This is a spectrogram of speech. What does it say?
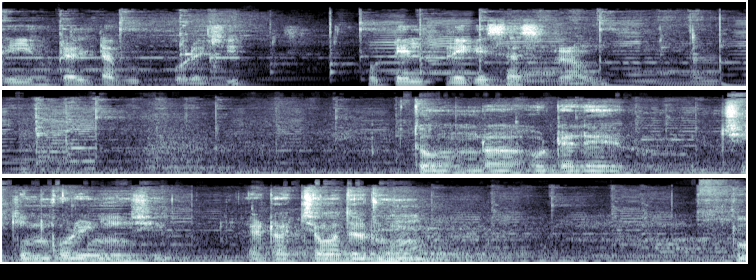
এই হোটেলটা বুক করেছি। Hotel Pegasus ground. তো আমরা হোটেলে চেক ইন করে নিয়েছি। এটা হচ্ছে আমাদের রুম টু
